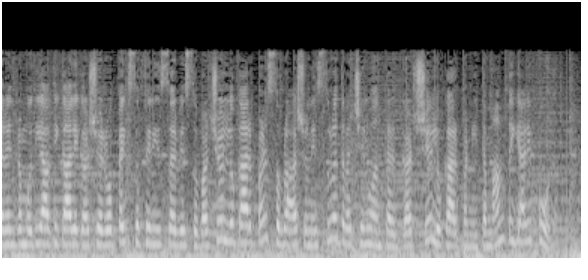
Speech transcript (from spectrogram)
નરેન્દ્ર મોદી આવતીકાલે કરશે રોપેક્સ, ફેરી સર્વિસ, વર્ચ્યુઅલ લોકાર્પણ, સૌરાષ્ટ્ર અને સુરત વચ્ચેનું અંતર ઘટશે લોકાર્પણની તમામ તૈયારી પૂર્ણ.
